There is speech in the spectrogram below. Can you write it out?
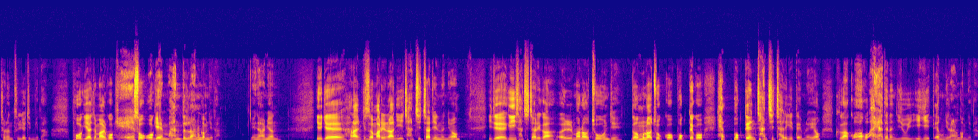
저는 들려집니다. 포기하지 말고 계속 오게 만들라는 겁니다. 왜냐하면 이게 하나님께서 마련한 이 잔치 자리는요. 이제 이 잔치 자리가 얼마나 좋은지 너무나 좋고 복되고 행- 복된 잔치 자리이기 때문에요. 그가 꼭 와야 되는 이유이기 때문이라는 겁니다.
